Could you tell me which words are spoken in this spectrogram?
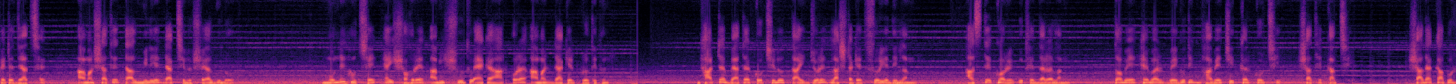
ফেটে যাচ্ছে। আমার সাথে তাল মিলিয়ে ডাকছিল শেয়ালগুলো। মনে হচ্ছে, এই শহরে আমি শুধু একা আর ওরা আমার ডাকের প্রতিধ্বনি। ঘাটটা ব্যথা করছিল, তাই জোরে লাশটাকে সরিয়ে দিলাম। আস্তে করে উঠে দাঁড়ালাম। তবে এবার বেগতিকভাবে চিৎকার করছি, সাথে কাঁদছি। সাদা কাপড়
